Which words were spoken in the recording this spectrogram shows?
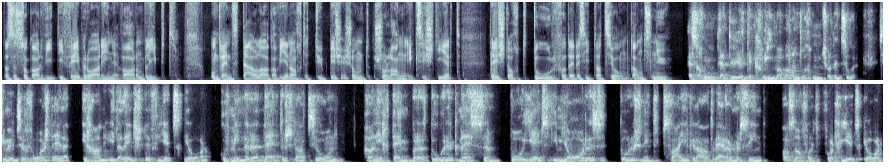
dass es sogar weit in Februar rein warm bleibt. Und wenn die Taulage an Weihnachten typisch ist und schon lange existiert, dann ist doch die Dauer von dieser Situation ganz neu. Es kommt natürlich, der Klimawandel kommt schon dazu. Sie müssen sich vorstellen, ich habe in den letzten 40 Jahren auf meiner Wetterstation habe ich Temperaturen gemessen, wo jetzt im Jahresdurchschnitt zwei Grad wärmer sind als noch vor, vor 40 Jahren,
